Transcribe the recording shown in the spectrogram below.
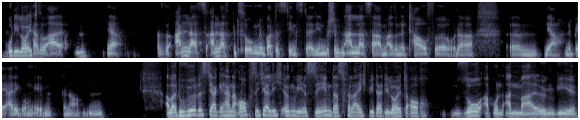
wo die Leute. Kasual, hm? ja. Also Anlass, anlassbezogene Gottesdienste, die einen bestimmten Anlass haben, also eine Taufe oder ähm, ja, eine Beerdigung eben, genau. Mhm. Aber du würdest ja gerne auch sicherlich irgendwie es sehen, dass vielleicht wieder die Leute auch so ab und an mal irgendwie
